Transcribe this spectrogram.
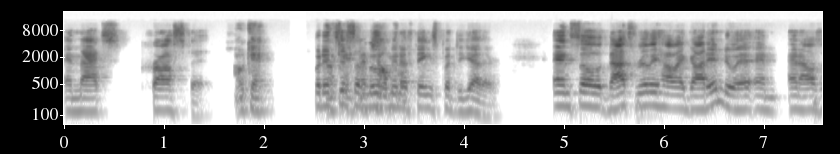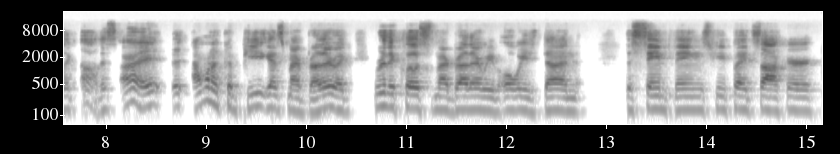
and that's crossfit. Okay. But it's Okay, just a movement helpful. of things put together and so that's really how i got into it and and i was like oh this all right i want to compete against my brother like really close with my brother we've always done the same things he played soccer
